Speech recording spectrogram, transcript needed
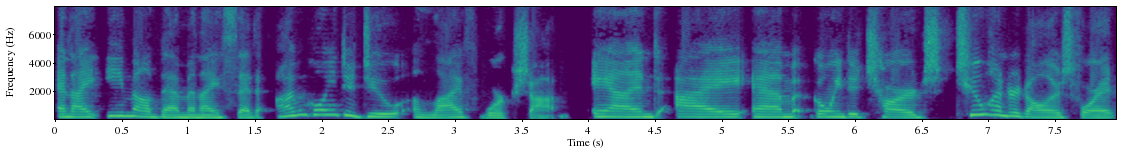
and I emailed them and I said, I'm going to do a live workshop and I am going to charge $200 for it.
